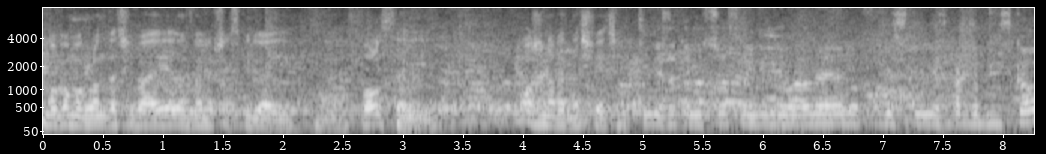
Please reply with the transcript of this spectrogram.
mogą oglądać chyba jeden z najlepszych speedway e, w Polsce i może nawet na świecie. Czuję, że to mistrzostwo indywidualne no, jest, jest bardzo blisko,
